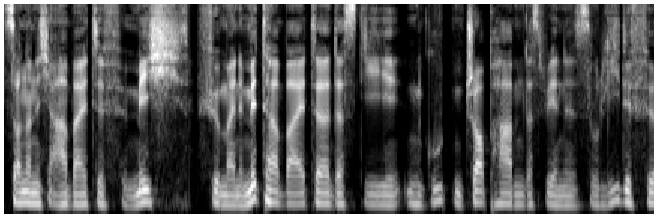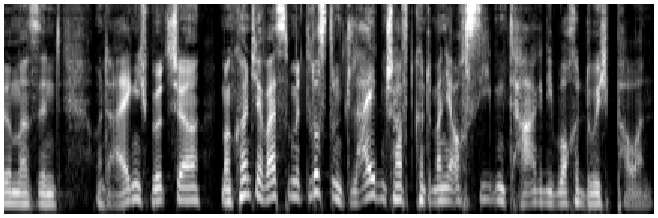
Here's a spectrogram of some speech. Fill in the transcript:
sondern ich arbeite für mich, für meine Mitarbeiter, dass die einen guten Job haben, dass wir eine solide Firma sind. Und eigentlich würde es ja, man könnte ja, weißt du, mit Lust und Leidenschaft könnte man ja auch sieben Tage die Woche durchpowern.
